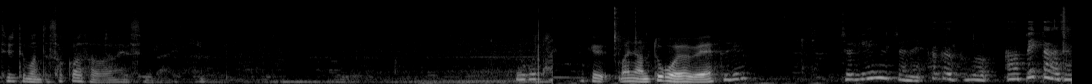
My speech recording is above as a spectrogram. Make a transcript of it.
트리트먼트 섞어서 했습니다. 다 이렇게 많이 안 뜨거워요? 왜? 그래? 저기 해놓잖아요. 아까 그거 아 뺐다가 다시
